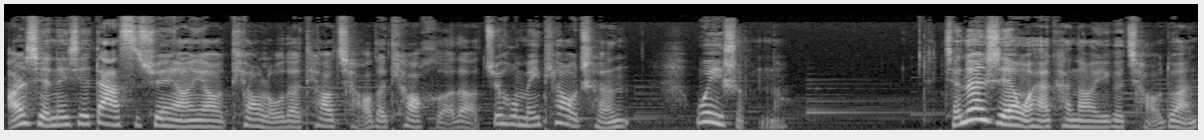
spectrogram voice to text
而且那些大肆宣扬要跳楼的、跳桥的、跳河的，最后没跳成，为什么呢？前段时间我还看到一个桥段，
